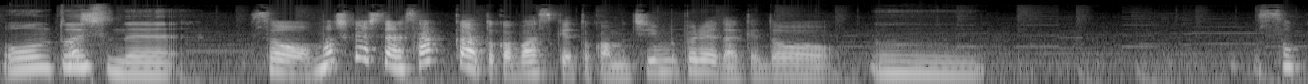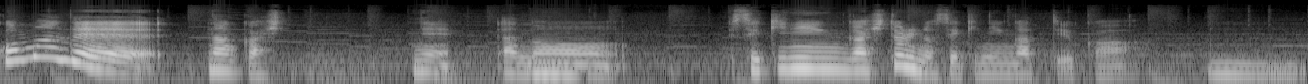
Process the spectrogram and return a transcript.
本当ですね。そう。もしかしたらサッカーとかバスケとかもチームプレーだけどうん。そこまでなんかひねあの、責任が一人の責任がっていうかうん。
